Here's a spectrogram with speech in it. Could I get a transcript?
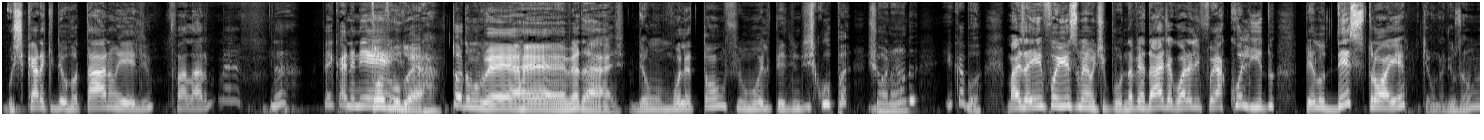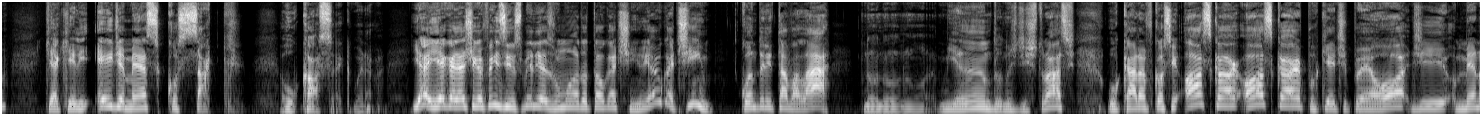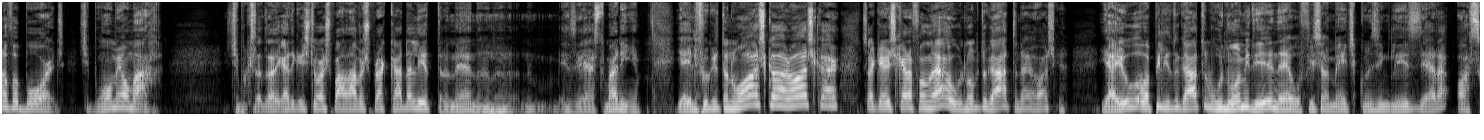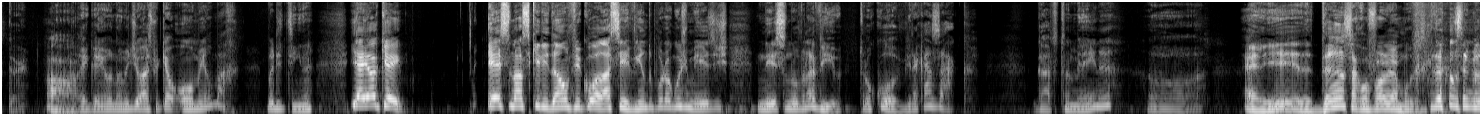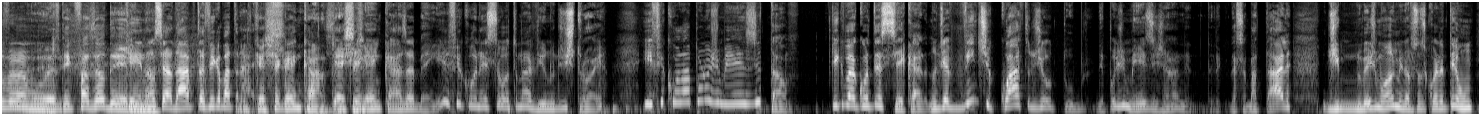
Os caras que derrotaram ele falaram, "É, né? Vem cá, neném. Todo mundo erra. Todo mundo erra, é, é verdade. Deu um moletom, filmou ele pedindo desculpa, chorando e acabou. Mas aí foi isso mesmo, tipo, na verdade agora ele foi acolhido pelo Destroyer, que é um naviozão, né? Que é aquele HMS Cossack, ou Cossack, whatever. E aí a galera chega e fez isso, beleza, vamos adotar o gatinho. E aí o gatinho, quando ele tava lá, no, no- no- miando nos destroços, o cara ficou assim, Oscar, Oscar, porque tipo é O de Man Overboard, tipo homem ao mar. Tipo, que você tá ligado que eles têm umas palavras pra cada letra, né? No, no- no Exército, Marinha. E aí ele foi gritando Oscar, Oscar. Só que aí os caras falam, ah, o nome do gato, né? Oscar. E aí o, o apelido do gato, o nome dele, né? Oficialmente com os ingleses era Oscar. Ah, Aí ganhou o nome de Oscar, porque é Homem ao Mar. Bonitinho, né? E aí, ok. Esse nosso queridão ficou lá servindo por alguns meses nesse novo navio. Trocou, vira casaca. Gato também, né? Ó. é, e dança conforme a música. Como foi a Ele música. tem que fazer o dele. Quem né? não se adapta fica pra trás. Ele quer chegar em casa. Quer chegar em casa bem. Ele ficou nesse outro navio, no Destroyer. E ficou lá por uns meses e tal. O que, que vai acontecer, cara? No dia 24 de outubro, depois de meses já né, dessa batalha, de, no mesmo ano, 1941,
